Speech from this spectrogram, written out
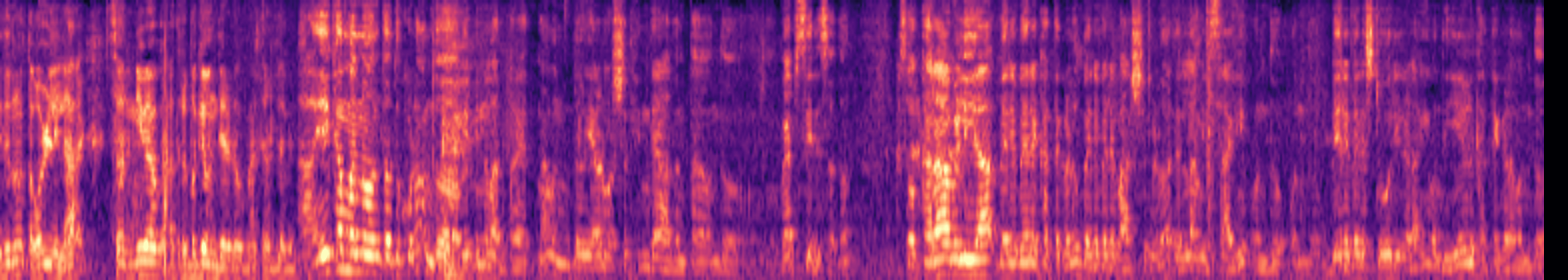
ಇದನ್ನು ತಗೊಳ್ಳಿಲ್ಲ. ಸರ್ ನೀವೇ ಅದ್ರ ಬಗ್ಗೆ ಒಂದೆರಡು ಮಾತಾಡ್ಲೇಬೇಕು ಏಕಮ್ ಅನ್ನುವಂಥದ್ದು ಕೂಡ ಒಂದು ವಿಭಿನ್ನವಾದ ಪ್ರಯತ್ನ. ಒಂದು ಎರಡು ವರ್ಷದ ಹಿಂದೆ ಆದಂತ ಒಂದು ವೆಬ್ ಸೀರೀಸ್ ಅದು. ಸೊ ಕರಾವಳಿಯ ಬೇರೆ ಬೇರೆ ಕಥೆಗಳು ಬೇರೆ ಬೇರೆ ಭಾಷೆಗಳು ಅದೆಲ್ಲ ಮಿಕ್ಸ್ ಆಗಿ ಒಂದು ಒಂದು ಬೇರೆ ಬೇರೆ ಸ್ಟೋರಿಗಳಾಗಿ ಒಂದು ಏಳು ಕಥೆಗಳ ಒಂದು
